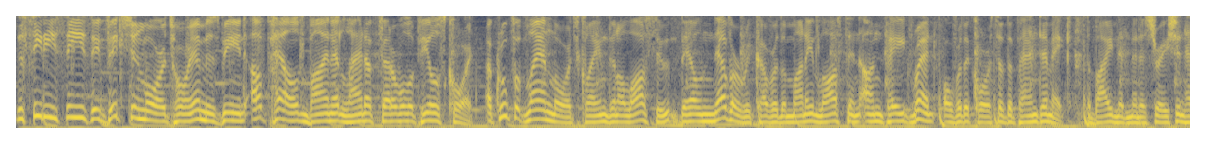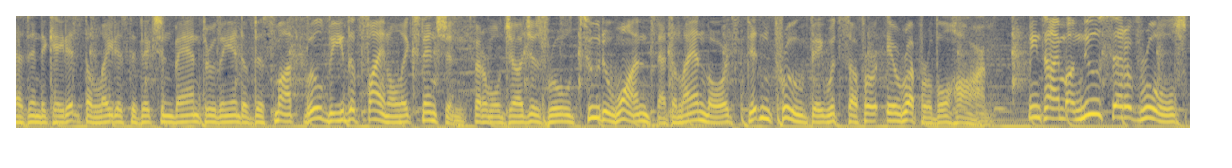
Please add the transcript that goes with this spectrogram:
The CDC's eviction moratorium is being upheld by an Atlanta federal appeals court. A group of landlords claimed in a lawsuit they'll never recover the money lost in unpaid rent over the course of the pandemic. The Biden administration has indicated the latest eviction ban through the end of this month will be the final extension. Federal judges ruled 2 to 1 that the landlords didn't prove they would suffer irreparable harm. Meantime, a new set of rules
